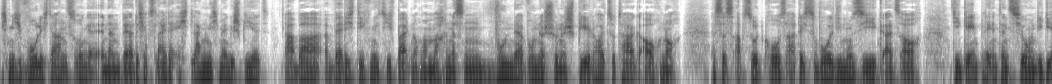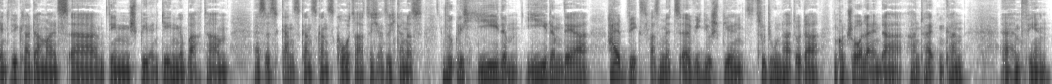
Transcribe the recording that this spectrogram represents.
ich mich wohlig daran zurückerinnern werde. Ich habe es leider echt lange nicht mehr gespielt, aber werde ich definitiv bald nochmal machen. Es ist ein wunder, wunderschönes Spiel. Heutzutage auch noch. Es ist absolut großartig, sowohl die Musik als auch die Gameplay-Intention, die die Entwickler damals äh, dem Spiel entgegengebracht haben. Es ist ganz, ganz, ganz großartig. Also ich kann das wirklich jedem, jedem, der halbwegs was mit äh, Videospielen zu tun hat oder einen Controller in der Hand halten kann, äh, empfehlen.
